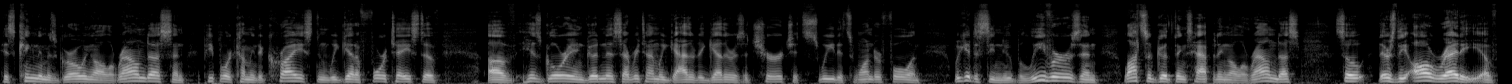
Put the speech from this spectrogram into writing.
his kingdom is growing all around us, and people are coming to Christ, and we get a foretaste of of His glory and goodness every time we gather together as a church. It's sweet, it's wonderful, and we get to see new believers and lots of good things happening all around us. So there's the already of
